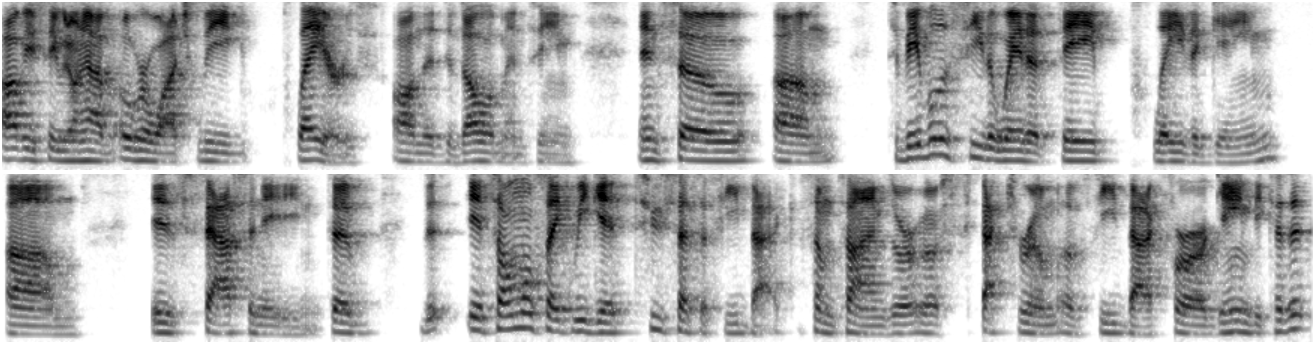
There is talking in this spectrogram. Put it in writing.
obviously we don't have Overwatch League players on the development team, and so um, to be able to see the way that they play the game um, is fascinating. The, it's almost like we get two sets of feedback sometimes, or, a spectrum of feedback for our game because it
